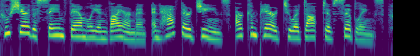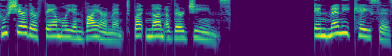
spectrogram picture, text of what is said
who share the same family environment and have their genes are compared to adoptive siblings who share their family environment but none of their genes. In many cases,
